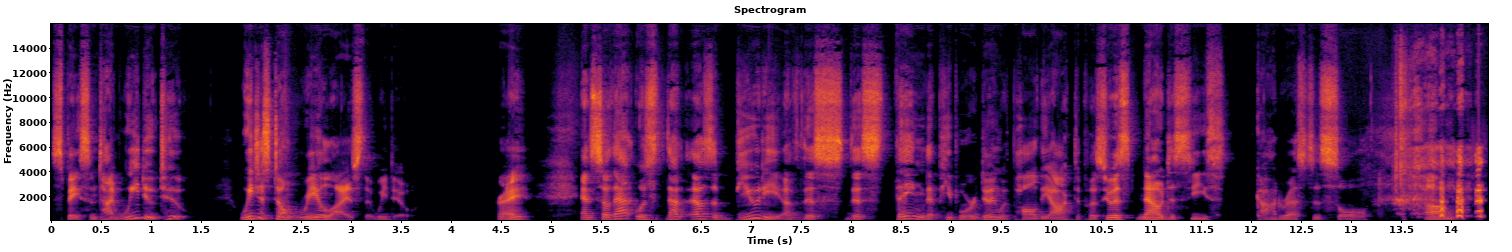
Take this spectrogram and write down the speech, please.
space and time. We do too. We just don't realize that we do. Right? And so that was that, that was the beauty of this this thing that people were doing with Paul the octopus who is now deceased. God rest his soul. Um,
